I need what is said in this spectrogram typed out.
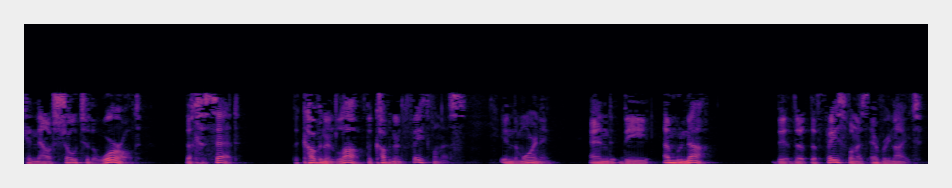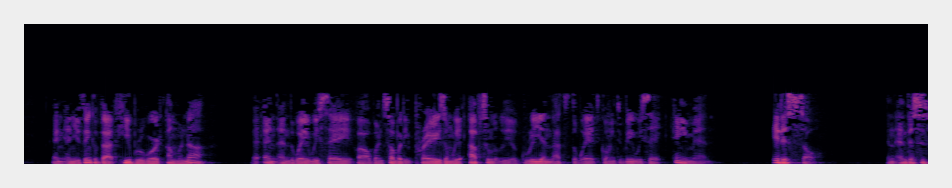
can now show to the world the chesed, the covenant love, the covenant faithfulness in the morning, and the emunah, the, the, the faithfulness every night. And, and you think of that Hebrew word emunah, and, and the way we say uh, when somebody prays and we absolutely agree and that's the way it's going to be, we say, Amen. It is so. And, and this is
